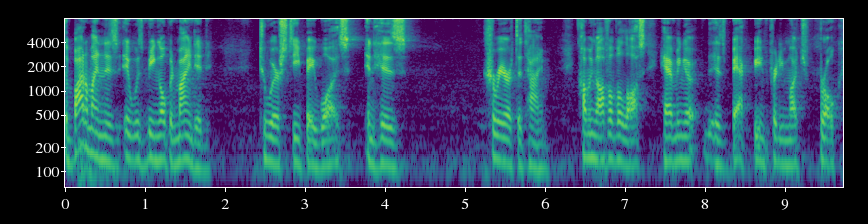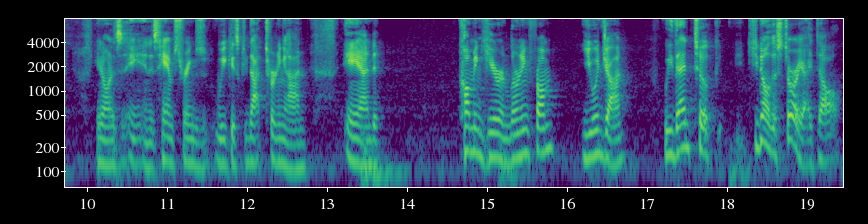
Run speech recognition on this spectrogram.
the bottom line is it was being open-minded to where Stipe was in his career at the time coming off of a loss having a, his back being pretty much broke you know, and his, and his hamstrings weak, is not turning on. And coming here and learning from you and John, we then took, you know, the story I tell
